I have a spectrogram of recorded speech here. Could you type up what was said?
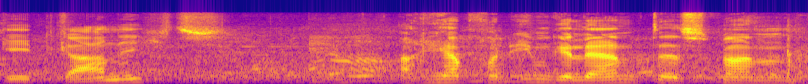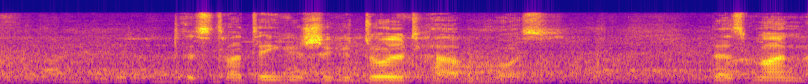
geht gar nichts. Ach, ich habe von ihm gelernt, dass man strategische Geduld haben muss. Dass man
